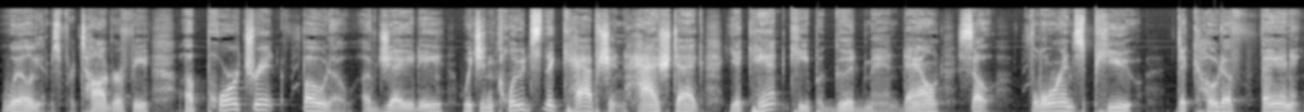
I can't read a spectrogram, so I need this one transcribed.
Williams Photography, a portrait photo of JD, which includes the caption hashtag you can't keep a good man down. So Florence Pugh, Dakota Fanning,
